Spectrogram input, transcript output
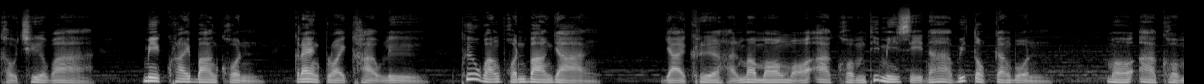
เขาเชื่อว่า มีใครบางคนแกล้งปล่อยข่าวลือ เพื่อหวังผลบางอย่าง ยายเครือหันมามองหมออาคมที่มีสีหน้าวิตกกังวล หมออาคม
